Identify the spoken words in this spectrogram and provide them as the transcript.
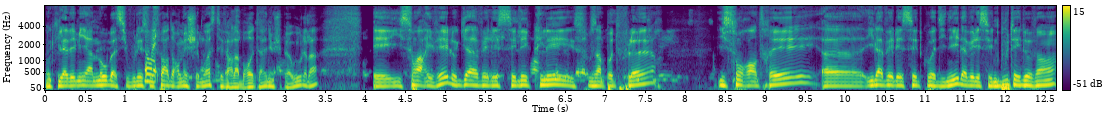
Donc il avait mis un mot bah si vous voulez ce soir dormez chez moi, c'était vers la Bretagne, je sais pas où là-bas. Et ils sont arrivés, le gars avait laissé les clés sous un pot de fleurs. Ils sont rentrés, euh, il avait laissé de quoi dîner, il avait laissé une bouteille de vin.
